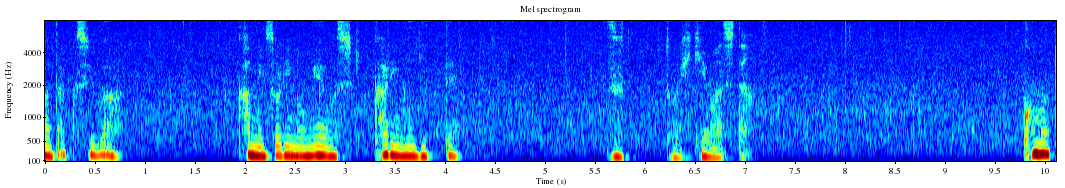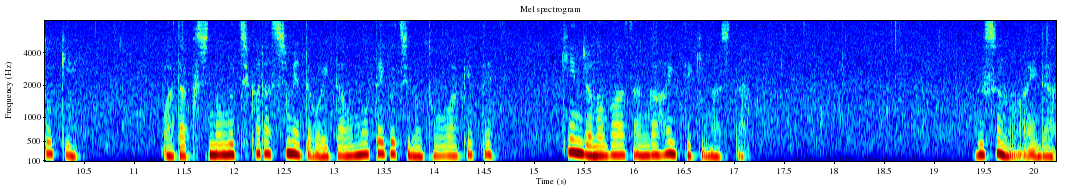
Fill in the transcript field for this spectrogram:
私はカミソリの毛をしっかり握ってずっと引きました。この時私の内から閉めておいた表口の戸を開けて近所のばあさんが入ってきました。留守の間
